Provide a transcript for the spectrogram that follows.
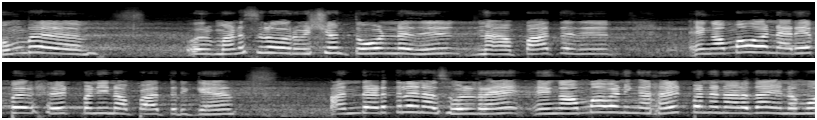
ரொம்ப ஒரு மனசில் ஒரு விஷயம் தோணுனது. நான் பார்த்தது. எங்கள் அம்மாவை நிறைய பேர் ஹெல்ப் பண்ணி நான் பார்த்துருக்கேன். அந்த இடத்துல நான் சொல்கிறேன் எங்கள் அம்மாவை நீங்கள் ஹெல்ப் பண்ணனால தான் என்னமோ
